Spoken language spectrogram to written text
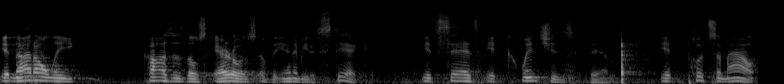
It not only causes those arrows of the enemy to stick, it says it quenches them, it puts them out.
